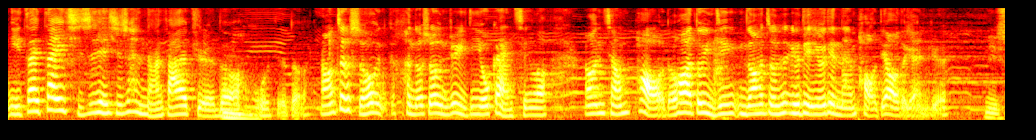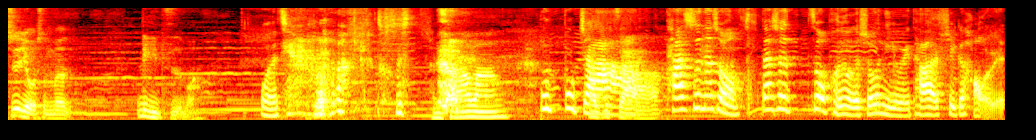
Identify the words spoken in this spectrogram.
你在在一起之前其实很难发觉的，我觉得。然后这个时候，很多时候你就已经有感情了，然后你想跑的话，都已经你知道，总是有点有点难跑掉的感觉。你是有什么例子吗？我的天，很渣吗？不不渣,、他不渣他是那种，但是做朋友的时候，你以为他是一个好人，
